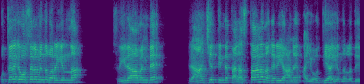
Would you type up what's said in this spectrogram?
ഉത്തരകോസലം എന്ന് പറയുന്ന ശ്രീരാമന്റെ രാജ്യത്തിന്റെ തലസ്ഥാന നഗരിയാണ് അയോധ്യ എന്നുള്ളത്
